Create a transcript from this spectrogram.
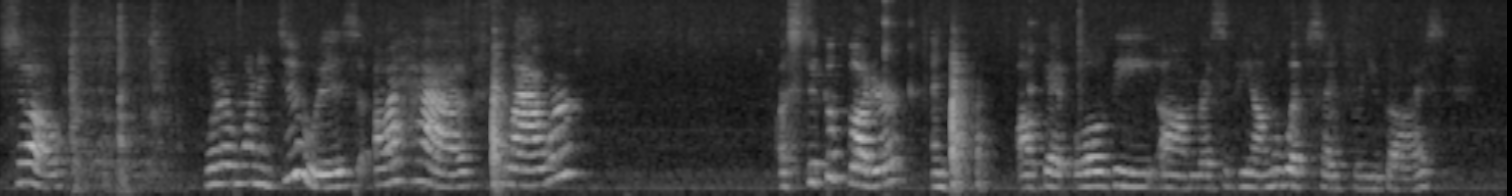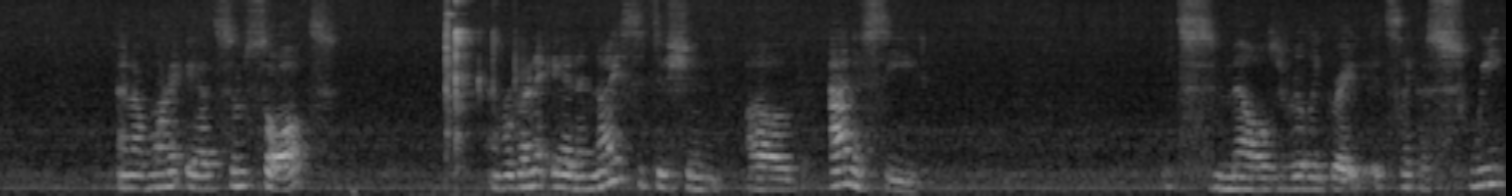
So, what I want to do is, I have flour, a stick of butter, and I'll get all the um, recipe on the website for you guys. And I want to add some salt. And we're going to add a nice addition of aniseed. It smells really great. It's like a sweet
